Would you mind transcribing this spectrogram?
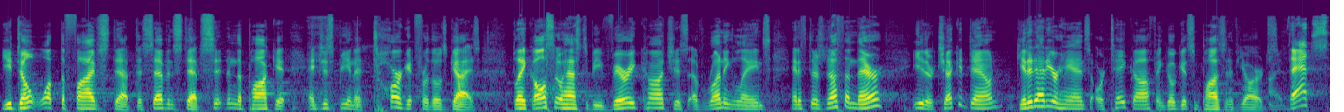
You don't want the five step, the seven step, sitting in the pocket and just being a target for those guys. Blake also has to be very conscious of running lanes, and if there's nothing there, either check it down, get it out of your hands, or take off and go get some positive yards. Right, that's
